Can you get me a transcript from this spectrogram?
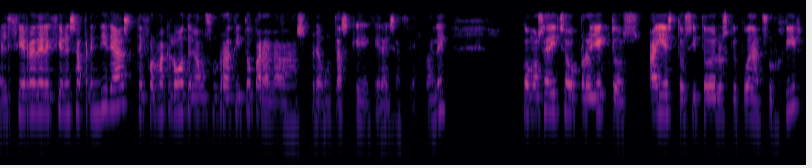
el cierre de lecciones aprendidas, de forma que luego tengamos un ratito para las preguntas que queráis hacer, ¿vale? Como os he dicho, proyectos hay estos y todos los que puedan surgir.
